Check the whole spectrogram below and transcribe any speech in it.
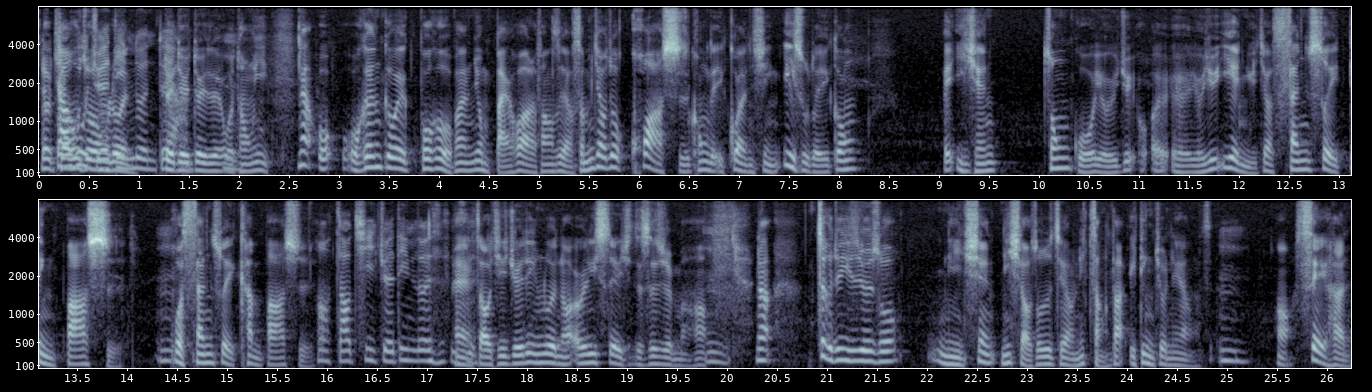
要交互决定论，论，对对对对对，我同意。那我我跟各位播客伙伴用白话的方式讲，什么叫做跨时空的一贯性？艺术的一功，哎，以前中国有一句呃呃有一句谚语叫“三岁定八十”，或“三岁看八十”。哦，早期决定论是不哎，早期决定论哦，early stage decision 嘛，哈。嗯。那这个就意思就是说，你现你小时候是这样，你长大一定就那样子。嗯，哦。细汉、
